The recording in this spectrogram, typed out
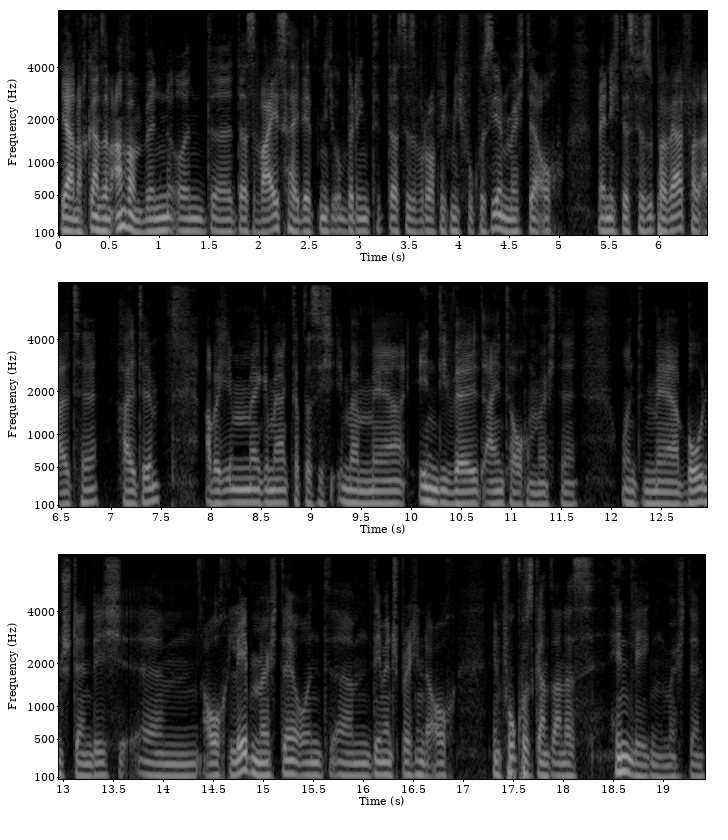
ja noch ganz am Anfang bin und äh, dass Weisheit jetzt nicht unbedingt das ist, worauf ich mich fokussieren möchte, auch wenn ich das für super wertvoll halte, halte aber ich immer mehr gemerkt habe, dass ich immer mehr in die Welt eintauchen möchte und mehr bodenständig ähm, auch leben möchte und ähm, dementsprechend auch den Fokus ganz anders hinlegen möchte.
